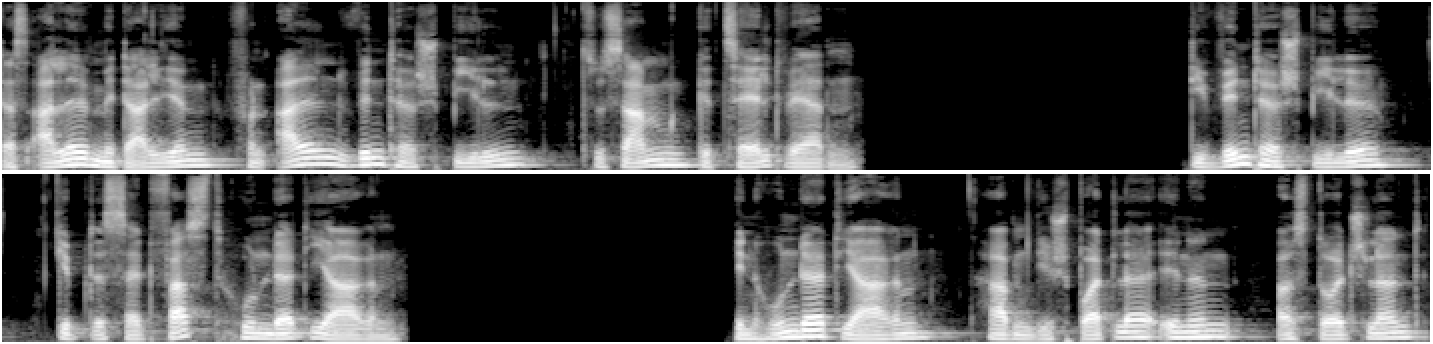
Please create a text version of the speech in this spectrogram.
dass alle Medaillen von allen Winterspielen zusammen gezählt werden. Die Winterspiele gibt es seit fast 100 Jahren. In 100 Jahren haben die SportlerInnen aus Deutschland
